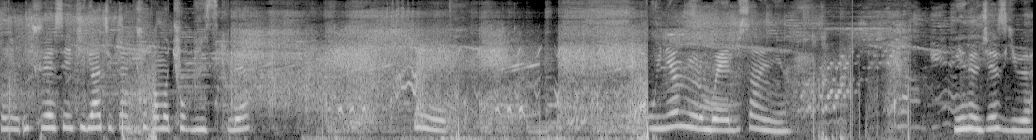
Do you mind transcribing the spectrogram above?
Tamam 3 vs 2 gerçekten çok ama çok riskli. Oo. Oynayamıyorum bu el bir saniye. Yenileceğiz gibi.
